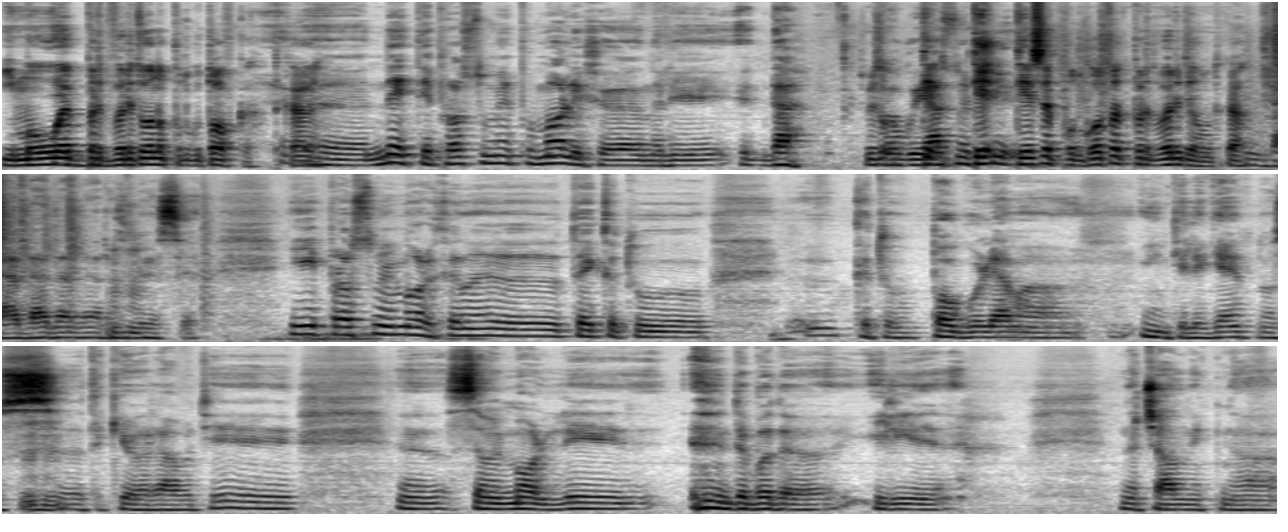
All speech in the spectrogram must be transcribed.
Имало е предварителна подготовка, така ли? Е, не, те просто ме помолиха, нали, да. Смисъл, много ясно, те, че... те, се подготвят предварително, така? Да, да, да, да разбира се. И просто ме молиха, тъй като като по-голяма интелигентност, mm-hmm. такива работи, е, са ме молили да бъда или началник на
